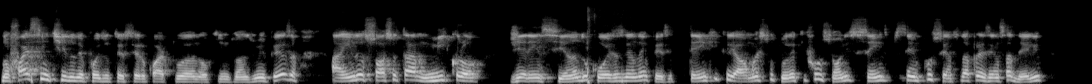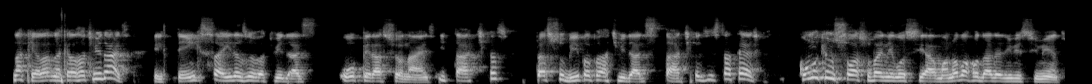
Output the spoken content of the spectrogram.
Não faz sentido depois do terceiro, quarto ano ou quinto ano de uma empresa, ainda o sócio está micro gerenciando coisas dentro da empresa. Tem que criar uma estrutura que funcione 100%, 100 da presença dele naquela, naquelas atividades. Ele tem que sair das atividades operacionais e táticas para subir para atividades táticas e estratégicas. Como que um sócio vai negociar uma nova rodada de investimento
